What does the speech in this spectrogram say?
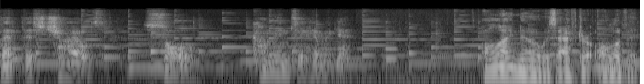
let this child's soul come into him again. All I know is after all of it,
